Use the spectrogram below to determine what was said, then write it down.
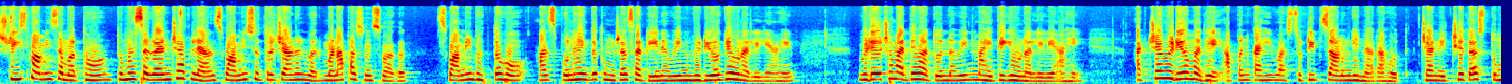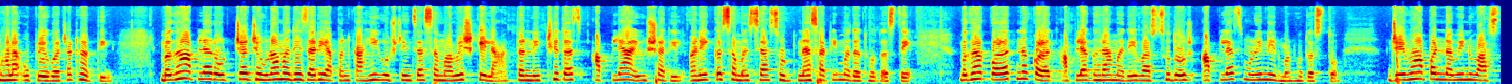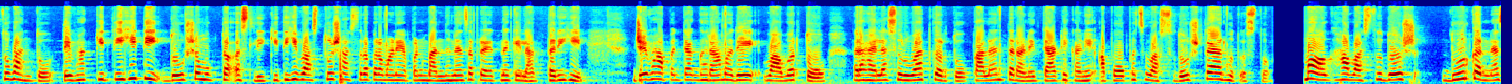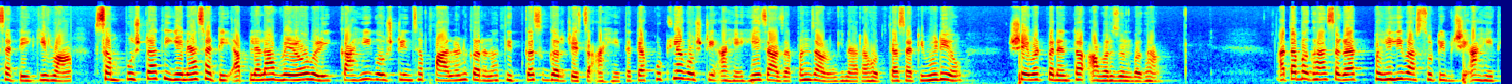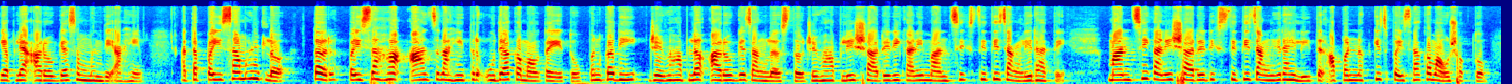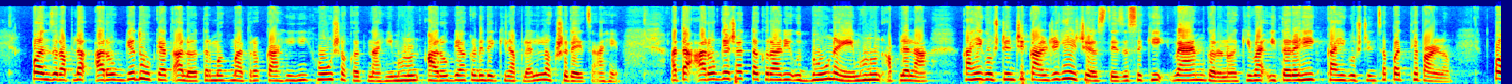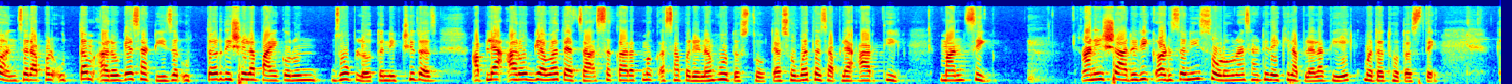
श्री स्वामी समर्थ हो तुम्हा सगळ्यांच्या आपल्या स्वामी सूत्र चॅनलवर मनापासून स्वागत. स्वामी भक्त हो आज पुन्हा एकदा तुमच्यासाठी नवीन व्हिडिओ घेऊन आलेली आहे. व्हिडिओच्या माध्यमातून नवीन माहिती घेऊन आलेली आहे. आजच्या व्हिडिओमध्ये आपण काही वास्तू टिप्स जाणून घेणार आहोत ज्या निश्चितच तुम्हाला उपयोगाच्या ठरतील. बघा आपल्या रोजच्या जीवनामध्ये जरी आपण काही गोष्टींचा समावेश केला तर निश्चितच आपल्या आयुष्यातील अनेक समस्या सुटण्यासाठी मदत होत असते. बघा कळत न कळत आपल्या घरामध्ये वास्तुदोष आपल्याचमुळे निर्माण होत असतो. जेव्हा आपण नवीन वास्तू बांधतो तेव्हा कितीही ती दोषमुक्त असली कितीही वास्तुशास्त्राप्रमाणे आपण बांधण्याचा प्रयत्न केला तरीही जेव्हा आपण त्या घरामध्ये वावरतो राहायला सुरुवात करतो कालांतराने त्या ठिकाणी आपोआपच वास्तुदोष तयार होत असतो. मग हा वास्तुदोष दूर करण्यासाठी किंवा संपुष्टात येण्यासाठी आपल्याला वेळोवेळी काही गोष्टींचं पालन करणं तितकंच गरजेचं आहे. तर त्या कुठल्या गोष्टी आहे हेच आज आपण जाणून घेणार आहोत. त्यासाठी व्हिडिओ शेवटपर्यंत आवर्जून बघा. आता बघा सगळ्यात पहिली वास्तू टीप जी आहे ती आपल्या आरोग्यासंबंधी आहे. आता पैसा म्हटलं तर पैसा हा आज नाही तर उद्या कमावता येतो. पण कधी? जेव्हा आपलं आरोग्य चांगलं असतं जेव्हा आपली शारीरिक आणि मानसिक स्थिती चांगली राहते. मानसिक आणि शारीरिक स्थिती चांगली राहिली तर आपण नक्कीच पैसा कमावू शकतो. पण जर आपलं आरोग्य धोक्यात आलं तर मग मात्र काहीही होऊ शकत नाही म्हणून आरोग्याकडे देखील आपल्याला लक्ष द्यायचं आहे. आता आरोग्याच्या तक्रारी उद्भवू नये म्हणून आपल्याला काही गोष्टींची काळजी घ्यायची असते जसं की व्यायाम करणं किंवा इतरही काही गोष्टींचं पथ्य पाळणं. पण जर आपण उत्तम आरोग्यासाठी जर उत्तर दिशेला पाय करून झोपलो तर निश्चितच आपल्या आरोग्यावर त्याचा सकारात्मक असा परिणाम होत असतो. त्यासोबतच आपल्या आर्थिक मानसिक आणि शारीरिक अडचणी सोडवण्यासाठी देखील आपल्याला ती एक मदत होत असते.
